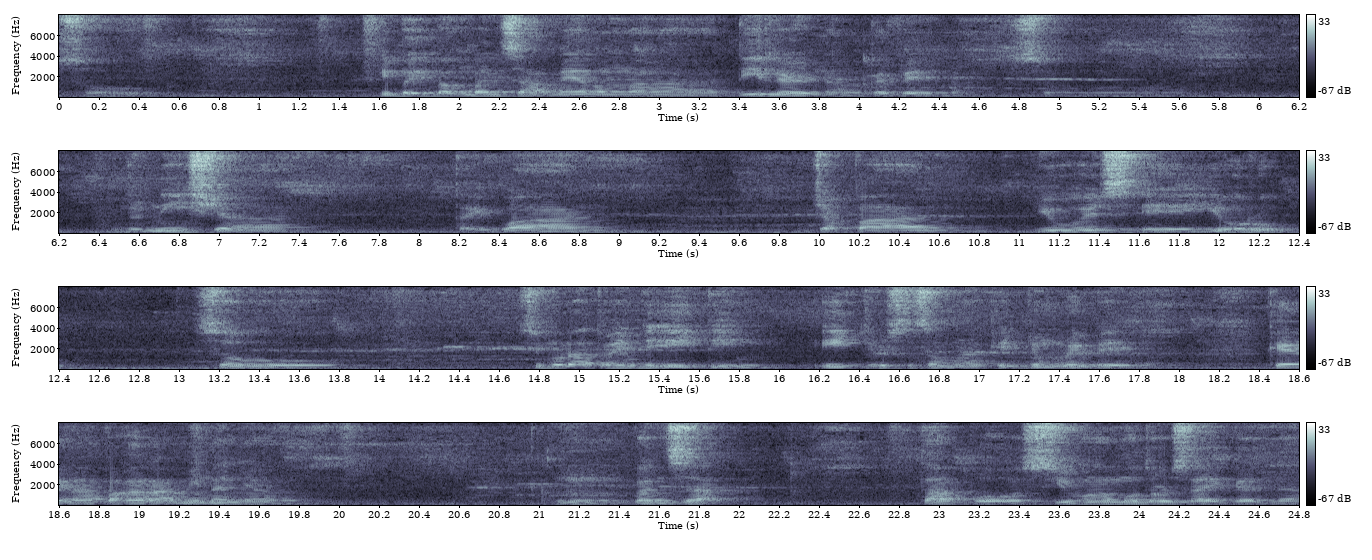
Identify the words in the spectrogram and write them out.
So iba-ibang bansa merong mga dealer ng Reveno so Indonesia Taiwan Japan USA Europe. So simula 2018 8 years na sa market yung Reveno kaya napakarami na niyang mm, bansa tapos yung mga motorcycle na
